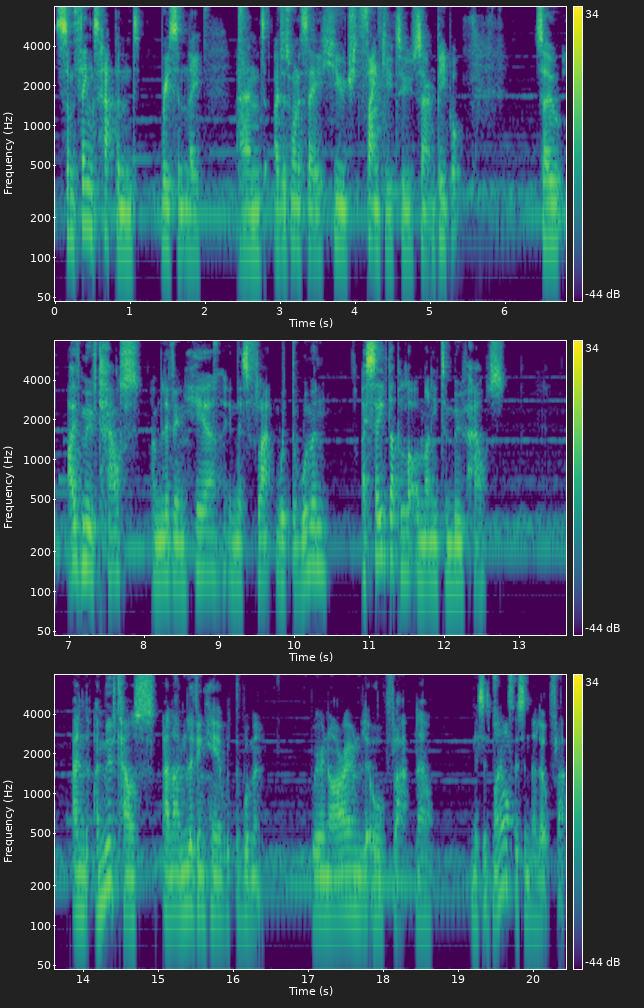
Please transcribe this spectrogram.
some things happened recently, and I just want to say a huge thank you to certain people. So I've moved house. I'm living here in this flat with the woman. I saved up a lot of money to move house. And I moved house and I'm living here with the woman. We're in our own little flat now. And this is my office in the little flat.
